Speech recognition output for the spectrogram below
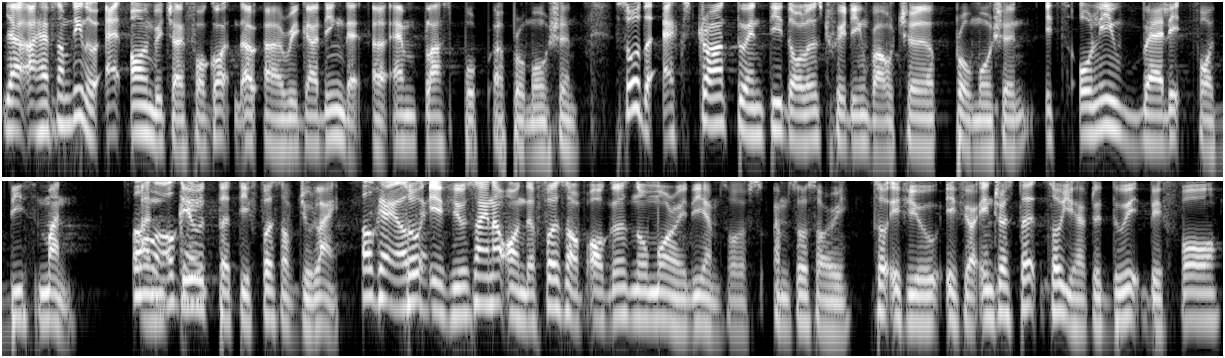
Yeah, I have something to add on which I forgot uh, uh, regarding that uh, M Plus po- uh, promotion. So the extra twenty dollars trading voucher promotion, it's only valid for this month Oh, until okay. thirty first of July. Okay, So okay. if you sign up on the first of August, no more already. I'm so I'm so sorry. So if you if you're interested, so you have to do it before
